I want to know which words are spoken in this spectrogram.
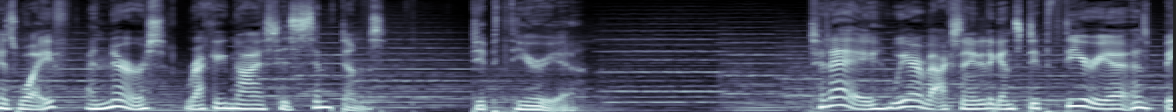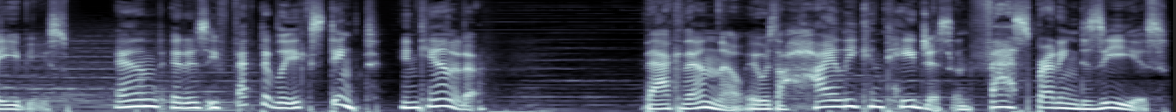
His wife, a nurse, recognized his symptoms diphtheria. Today, we are vaccinated against diphtheria as babies, and it is effectively extinct in Canada. Back then, though, it was a highly contagious and fast spreading disease.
